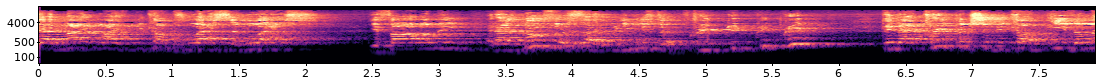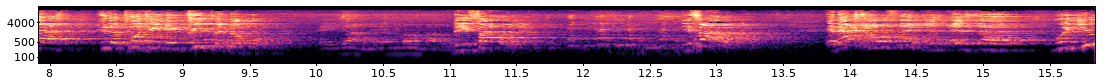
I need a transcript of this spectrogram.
that nightlife becomes less and less. You follow me? And as Luther said, when he used to creep, creep, creep, creep, then that creeping should become even less to the point you ain't creeping no more. Hey, young man, mobile. Do you follow me? You follow me? And that's the whole thing is, is that when you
